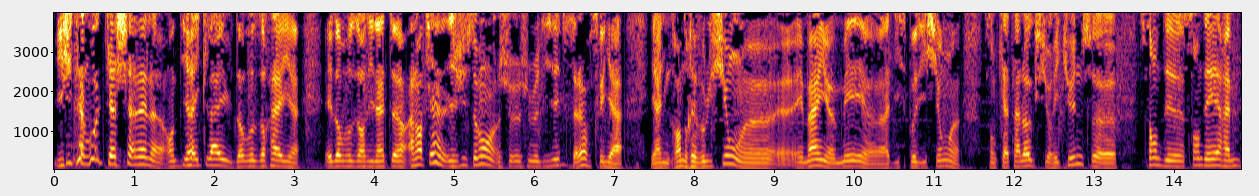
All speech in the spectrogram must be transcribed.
Digital Broadcast Channel en direct live dans vos oreilles et dans vos ordinateurs. Alors tiens, justement, je, je me disais tout à l'heure parce qu'il y a, il y a une grande révolution. Euh, Email met euh, à disposition euh, son catalogue sur iTunes euh, sans DRM.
